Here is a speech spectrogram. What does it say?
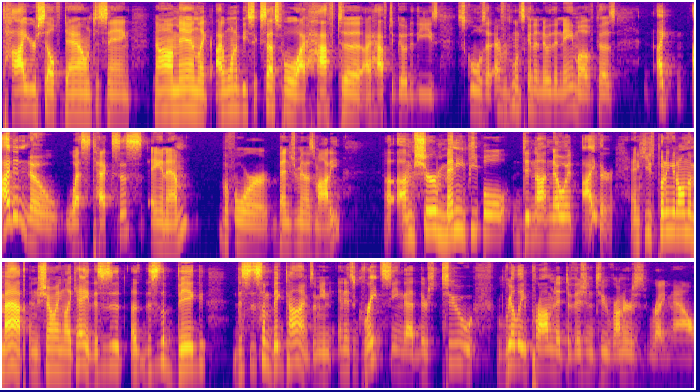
tie yourself down to saying, "Nah, man, like I want to be successful. I have to I have to go to these schools that everyone's going to know the name of cuz I I didn't know West Texas A&M before Benjamin Azamati. Uh, I'm sure many people did not know it either, and he's putting it on the map and showing like, hey, this is a, a this is a big this is some big times. I mean, and it's great seeing that there's two really prominent Division two runners right now.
